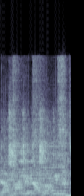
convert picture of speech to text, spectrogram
That's rocking, that's rocking.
